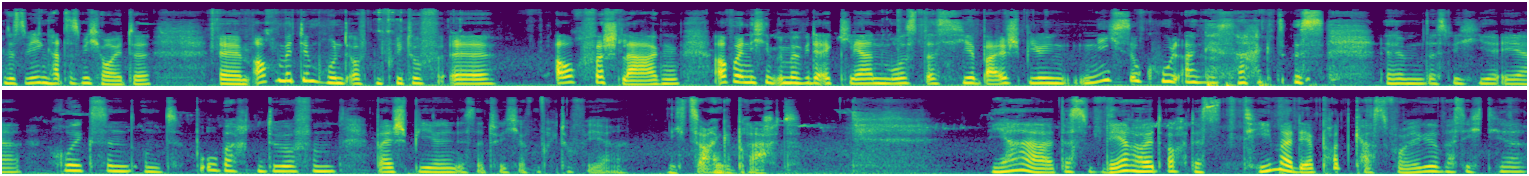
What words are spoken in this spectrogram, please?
Deswegen hat es mich heute ähm, auch mit dem Hund auf dem Friedhof äh, auch verschlagen, auch wenn ich ihm immer wieder erklären muss, dass hier Beispielen nicht so cool angesagt ist, ähm, dass wir hier eher ruhig sind und beobachten dürfen. Beispielen ist natürlich auf dem Friedhof eher nicht so angebracht. Ja, das wäre heute auch das Thema der Podcast-Folge, was ich dir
